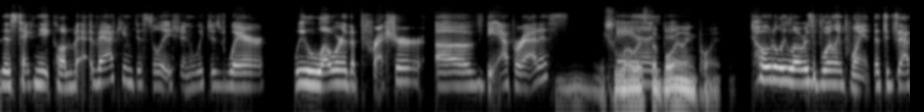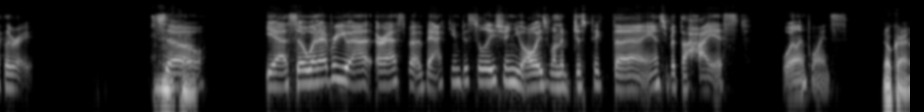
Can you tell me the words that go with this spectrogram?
this technique called va- vacuum distillation, which is where we lower the pressure of the apparatus, mm, which lowers the boiling point. Totally lowers the boiling point. That's exactly right. So, okay. Yeah. So whenever you a- are asked about vacuum distillation, you always want to just pick the answer with the highest boiling points. Okay.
